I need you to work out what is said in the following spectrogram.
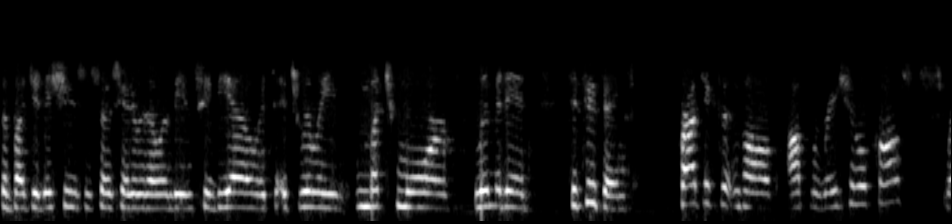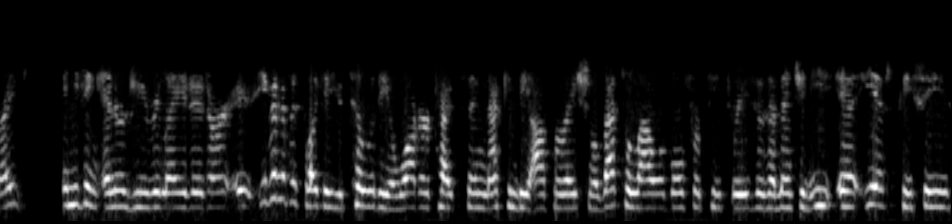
the budget issues associated with OMB and CBO. It's, it's really much more limited to two things. Projects that involve operational costs, right? Anything energy related, or even if it's like a utility, a water type thing, that can be operational. That's allowable for P3s. As I mentioned, ESPCs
